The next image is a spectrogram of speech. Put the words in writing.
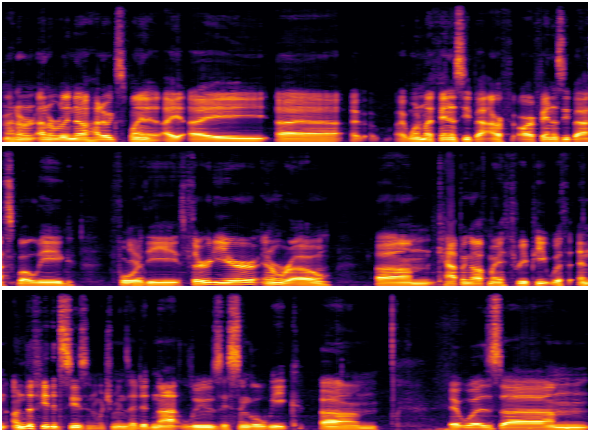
I don't I don't really know how to explain it. I I uh, I, I won my fantasy ba- our, our fantasy basketball league for Yeah. the third year in a row. Um, capping off my three-peat with an undefeated season, which means I did not lose a single week. Um, it was um,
